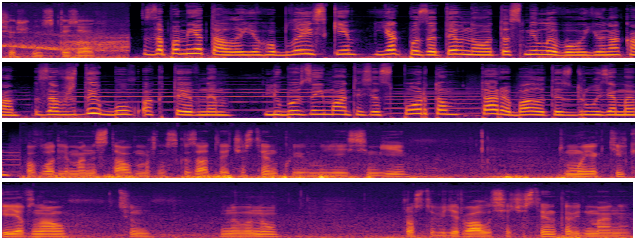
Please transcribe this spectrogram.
Все, що він сказав. Запам'ятали його близькі як позитивного та сміливого юнака. Завжди був активним, любив займатися спортом та рибалити з друзями. Павло для мене став, можна сказати, частинкою моєї сім'ї. Тому як тільки я взнав цю новину, просто відірвалася частинка від мене.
